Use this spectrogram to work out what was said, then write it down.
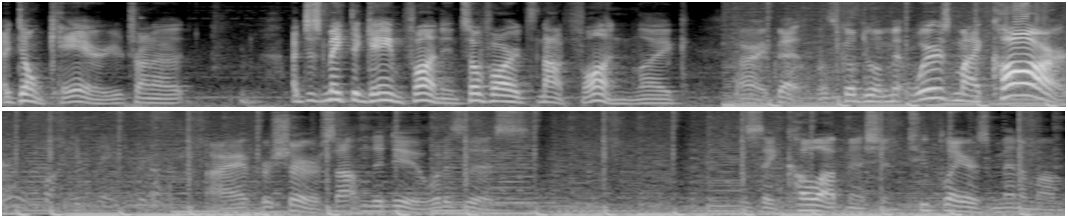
I don't care. You're trying to, I just make the game fun, and so far it's not fun. Like, all right, bet. Let's go do a. Where's my car? All right, for sure. Something to do. What is this? This is a co-op mission. Two players minimum.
